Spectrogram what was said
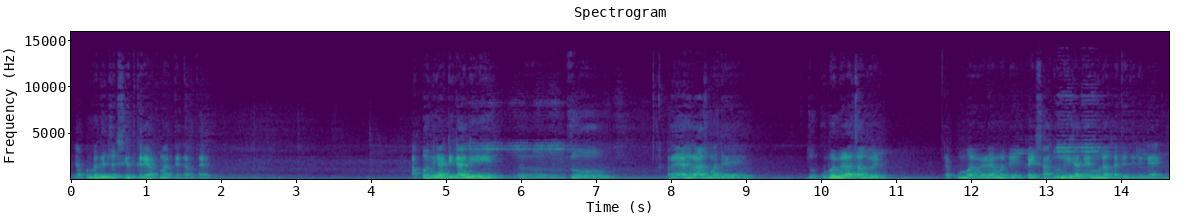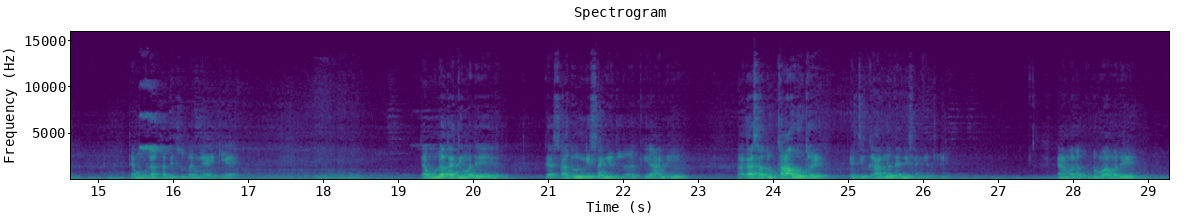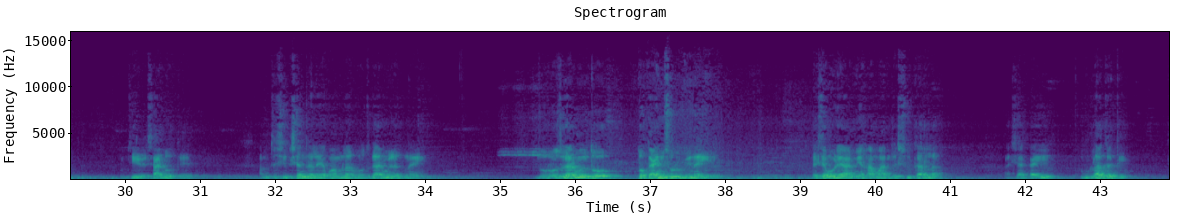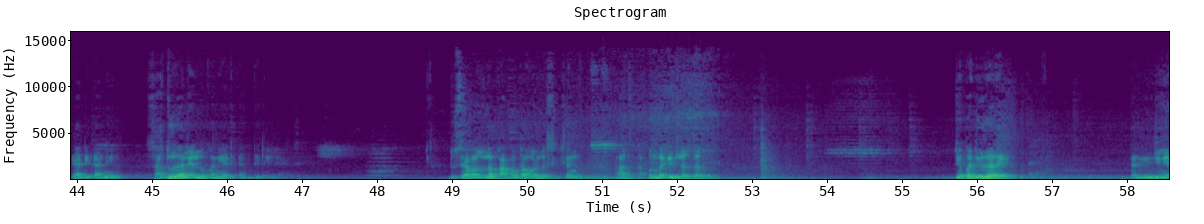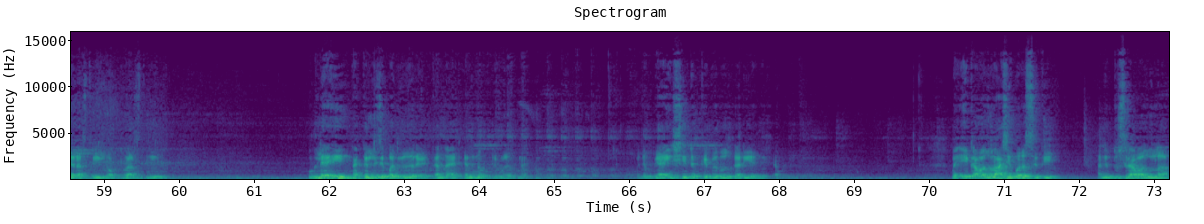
आपण बघितलं शेतकरी आत्महत्या करतायत. आपण या ठिकाणी जो प्रयागराजमध्ये जो कुंभमेळा चालू आहे त्या कुंभमेळ्यामध्ये काही साधूंनी ज्या काही मुलाखती दिलेल्या आहेत. त्या मुलाखती सुद्धा मी ऐकल्या आहेत. त्या मुलाखतीमध्ये त्या साधूंनी सांगितलं की आम्ही नागा साधू का होतोय याची कारणं त्यांनी सांगितली. की आम्हाला कुटुंबामध्ये जे वेसाड होते आमचं शिक्षण झालंय पण आम्हाला रोजगार मिळत नाही. जो रोजगार मिळतो तो कायमस्वरूपी नाही. त्याच्यामुळे आम्ही हा मार्ग स्वीकारला. अशा काही मुलाखती त्या ठिकाणी साधू झालेल्या लोकांनी या ठिकाणी दिलेल्या आहेत. दुसऱ्या बाजूला फार मोठा वर्ग शिक्षण आज आपण बघितलं तर जे पदवीधर आहे तर इंजिनियर असतील डॉक्टर असतील कुठल्याही फॅकल्टीचे पदवीधर आहे त्यांना या ठिकाणी नोकरी मिळत नाही. म्हणजे ब्याऐंशी टक्के बेरोजगारी आहे देशामध्ये. मग एका बाजूला अशी परिस्थिती आणि दुसऱ्या बाजूला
